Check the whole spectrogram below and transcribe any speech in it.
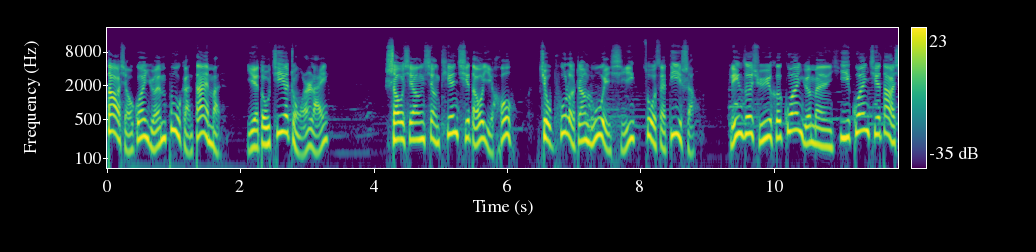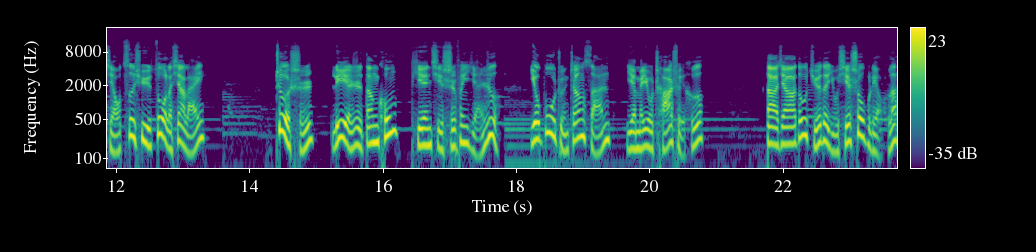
大小官员不敢怠慢，也都接踵而来。烧香向天祈祷以后，就铺了张芦苇席坐在地上。林则徐和官员们依官阶大小次序坐了下来。这时烈日当空，天气十分炎热，又不准张伞，也没有茶水喝，大家都觉得有些受不了了。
